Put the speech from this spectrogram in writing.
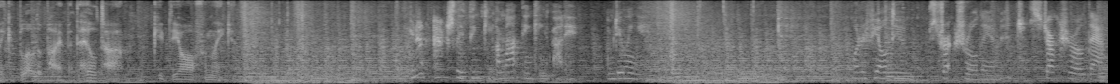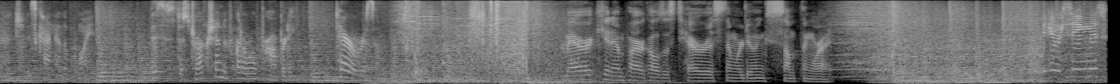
We could blow the pipe at the hilltop, keep the oil from leaking. You're not actually thinking. I'm not thinking about it. I'm doing it. What if y'all do structural damage? Structural damage is kind of the point. This is destruction of federal property. Terrorism. American Empire calls us terrorists, then we're doing something right. If you're seeing this,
